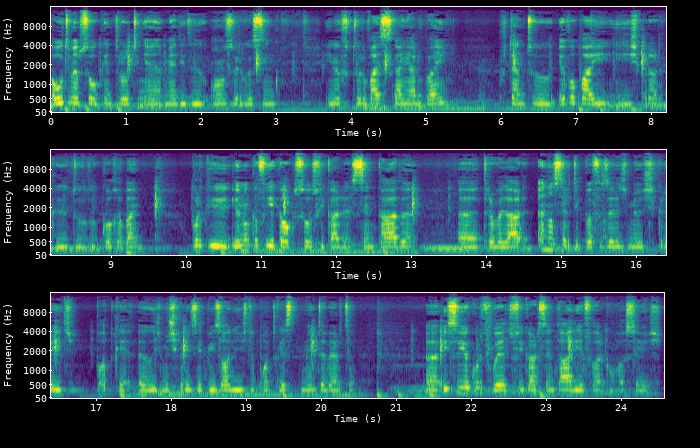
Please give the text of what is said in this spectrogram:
a última pessoa que entrou tinha média de 11,5 e no futuro vai-se ganhar bem. Portanto, eu vou para aí e esperar que tudo corra bem porque eu nunca fui aquela pessoa de ficar sentada a trabalhar, a não ser tipo a fazer os meus queridos podcast, os meus queridos episódios do podcast de mente aberta. Uh, isso aí eu curto bem de ficar sentado e a falar com vocês.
